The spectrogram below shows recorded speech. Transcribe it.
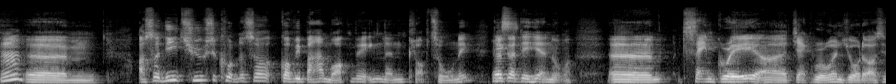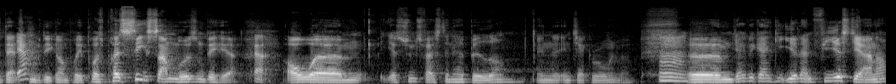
Mm. Øhm, og så lige 20 sekunder, så går vi bare amok med en eller anden kloptone. Ikke? Det Yes. gør det her nummer. Øh, Sam Gray og Jack Rowan gjorde det også i Dansk ja. Melodi Grand Prix. På præcis samme måde som det her. Ja. Og øh, jeg synes faktisk, den her er bedre, end, end Jack Rowan var. Mm. Øh, jeg vil gerne give Irland fire stjerner.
